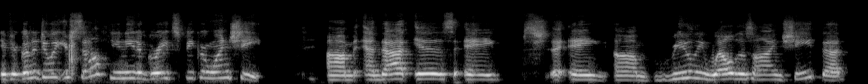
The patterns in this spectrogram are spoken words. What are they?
if you're going to do it yourself, you need a great speaker one sheet. Um, and that is a, a um, really well designed sheet that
